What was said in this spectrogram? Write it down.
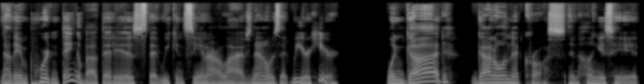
Now, the important thing about that is that we can see in our lives now is that we are here. When God got on that cross and hung his head,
